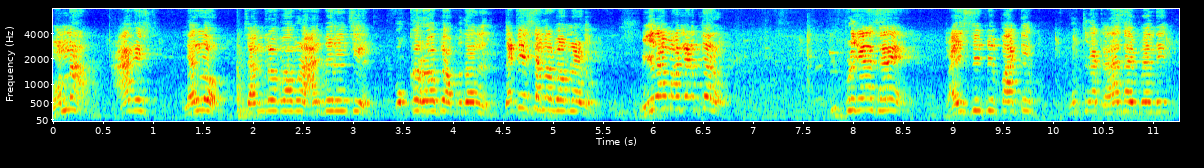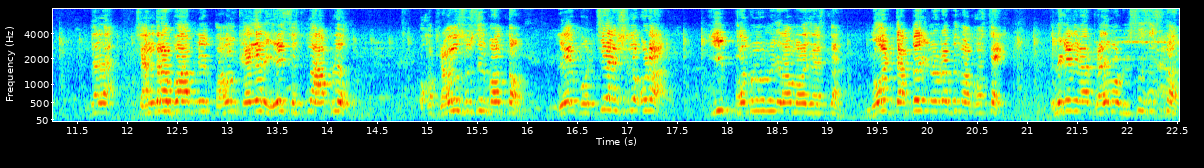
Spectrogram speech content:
మొన్న ఆగస్ట్ నెలలో చంద్రబాబు ఆర్బీఐ నుంచి ఒక్క రూపాయి అప్పు తేలేదు దట్ ఈస్ చంద్రబాబు నాయుడు. మీరే మాట్లాడతారు. ఇప్పటికైనా సరే వైసీపీ పార్టీ పూర్తిగా క్లాస్ అయిపోయింది. ఇలా చంద్రబాబుని పవన్ కళ్యాణ్ ఏ శక్తులు ఆపలేవు ఒక ప్రభుత్వం సృష్టిపోతున్నాం రేపు వచ్చే ఎలక్షన్లో కూడా ఈ పదకొండు మంది గ్రామాలు చేస్తాను నూట డెబ్బైకి నూట డెబ్బై మాకు వస్తాయి. ఎందుకంటే ప్రజలు విశ్వసిస్తాం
